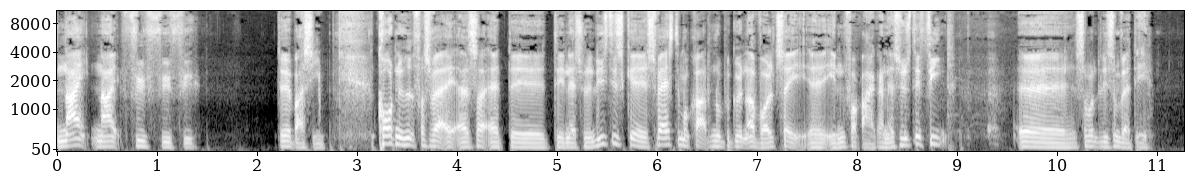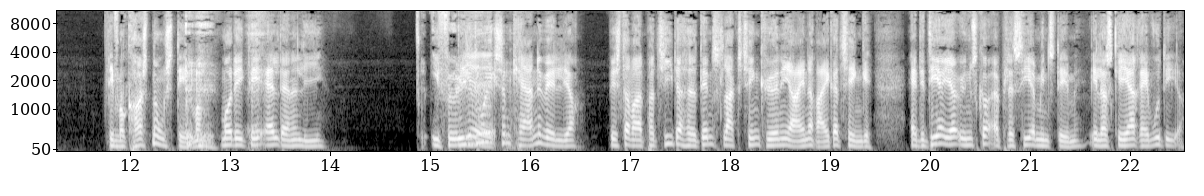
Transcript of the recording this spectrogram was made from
Nej, nej, fy, fy, fy. Det vil jeg bare sige. Kort nyhed fra Sverige, altså at øh, det nationalistiske Sverigesdemokrater nu begynder at voldtage øh, inden for rækkerne. Jeg synes, det er fint. Øh, så må det ligesom være det. Det må koste nogle stemmer. Må det ikke det alt andet lige? Ifølge... Vil du ikke som kernevælger, hvis der var et parti, der havde den slags ting kørende i egne rækker, tænke, er det der, jeg ønsker at placere min stemme? Eller skal jeg revurdere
